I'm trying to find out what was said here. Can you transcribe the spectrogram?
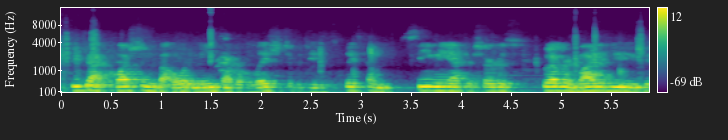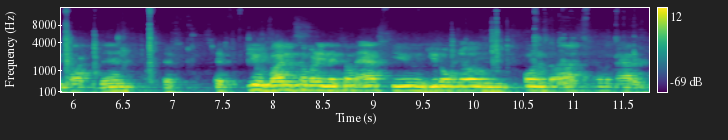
If you've got questions about what it means to have a relationship with Jesus, please come see me after service. Whoever invited you, you can talk to them. If if you invited somebody and they come ask you and you don't know and you point them to us, it doesn't matter.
